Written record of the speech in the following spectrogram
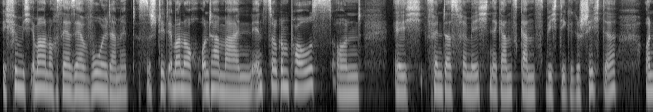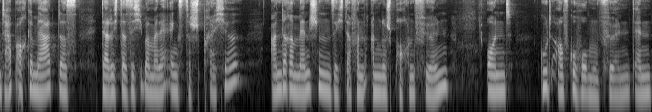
ich fühle mich immer noch sehr, sehr wohl damit. Es steht immer noch unter meinen Instagram-Posts und ich finde das für mich eine ganz, ganz wichtige Geschichte und habe auch gemerkt, dass dadurch, dass ich über meine Ängste spreche, andere Menschen sich davon angesprochen fühlen und gut aufgehoben fühlen, denn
